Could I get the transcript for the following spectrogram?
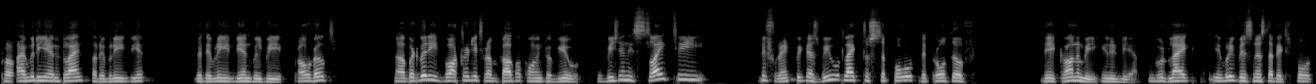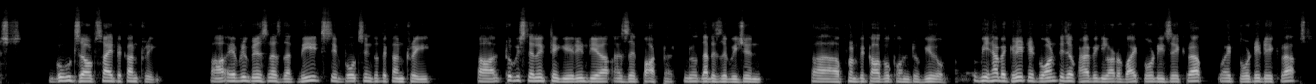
primary airline for every Indian, that every Indian will be proud of. Uh, but very importantly, from cargo point of view, the vision is slightly different because we would like to support the growth of the economy in India. We would like every business that exports goods outside the country, uh, every business that needs imports into the country, uh, to be selecting Air India as a partner. You know, that is the vision uh, from the cargo point of view. We have a great advantage of having a lot of wide bodies aircraft, wide bodied aircraft.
